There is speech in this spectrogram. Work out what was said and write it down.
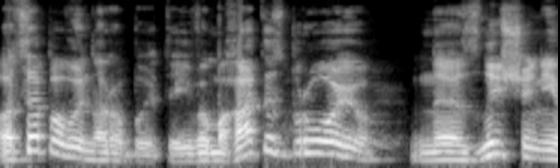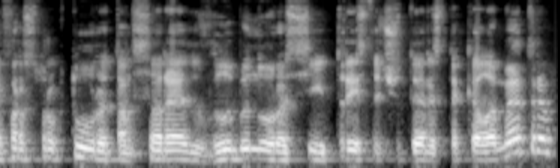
Оце повинно робити і вимагати зброю, знищення інфраструктури там всеред в глибину Росії 300-400 кілометрів.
